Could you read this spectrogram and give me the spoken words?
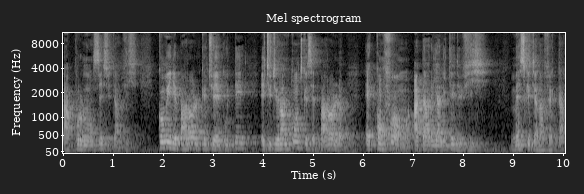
a prononcées sur ta vie? Combien de paroles que tu as écoutées et tu te rends compte que cette parole est conforme à ta réalité de vie? Mais est-ce que tu en as fait cas?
